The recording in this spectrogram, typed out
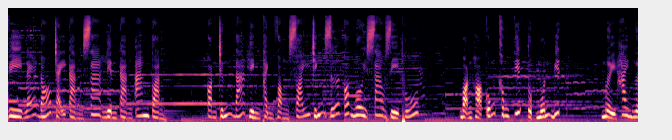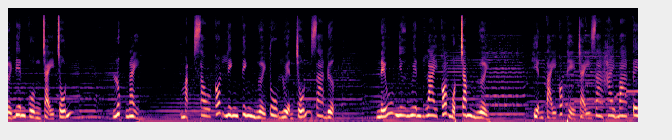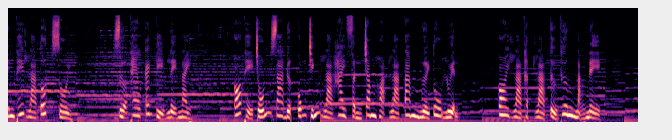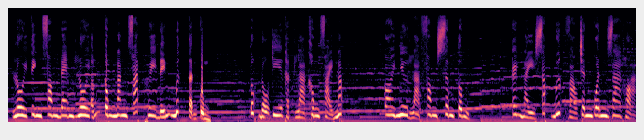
Vì lẽ đó chạy càng xa liền càng an toàn. Còn trứng đá hình thành vòng xoáy chính giữa có ngôi sao gì thú? Bọn họ cũng không tiếp tục muốn biết. 12 người điên cuồng chạy trốn. Lúc này, Mặt sau có linh tinh người tu luyện trốn ra được. Nếu như nguyên lai có 100 người, Hiện tại có thể chạy ra 2-3 tên thế là tốt rồi. Dựa theo cách tỷ lệ này, Có thể trốn ra được cũng chính là 2% hoặc là tam người tu luyện. Coi là thật là tử thương nặng nề. Lôi tinh phong đem lôi ấm công năng phát huy đến mức tận cùng. Tốc độ kia thật là không phải nắp. Coi như là phong sâm tùng. Cái này sắp bước vào chân quân gia hỏa.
